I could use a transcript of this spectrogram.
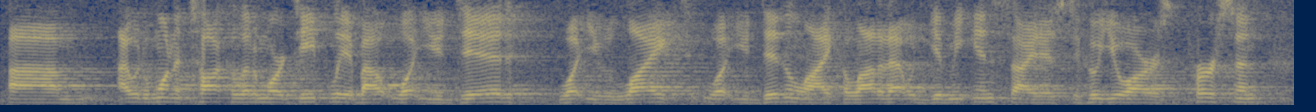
Um, I would want to talk a little more deeply about what you did, what you liked, what you didn't like. A lot of that would give me insight as to who you are as a person,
